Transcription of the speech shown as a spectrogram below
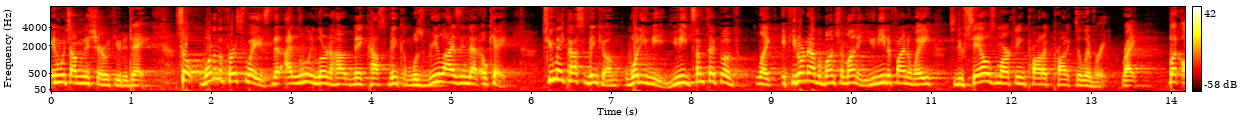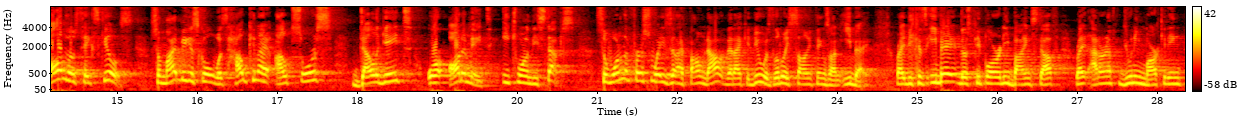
in which I'm going to share with you today. So one of the first ways that I literally learned how to make passive income was realizing that, okay, to make passive income, what do you need? You need some type of, like, if you don't have a bunch of money, you need to find a way to do sales, marketing, product, product delivery, right? But all of those take skills. So my biggest goal was how can I outsource, delegate, or automate each one of these steps? So one of the first ways that I found out that I could do was literally selling things on eBay, right? Because eBay, there's people already buying stuff, right? I don't have to do any marketing.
